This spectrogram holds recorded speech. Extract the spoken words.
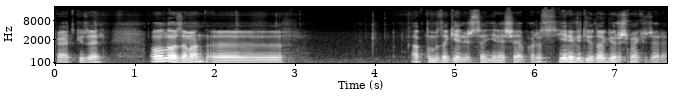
Gayet güzel. Oldu o zaman. Eee, aklımıza gelirse yine şey yaparız. Yeni videoda görüşmek üzere.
